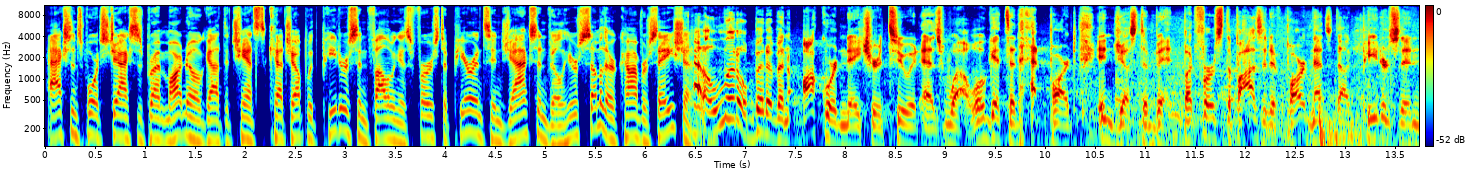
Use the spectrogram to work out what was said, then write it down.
Action Sports Jax's Brent Martineau got the chance to catch up with Pederson following his first appearance in Jacksonville. Here's some of their conversation. Had a little bit of an awkward nature to it as well. We'll get to that part in just a bit. But first, the positive part, and that's Doug Pederson,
